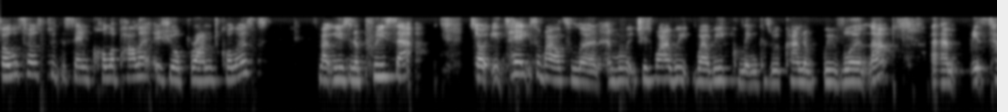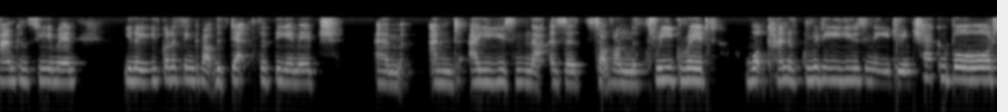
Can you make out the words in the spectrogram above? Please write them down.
photos with the same color palette as your brand colors. It's about using a preset. So it takes a while to learn, and which is why we where we come in because we've kind of we've learned that. Um, it's time consuming. You know, you've got to think about the depth of the image. Um, and are you using that as a sort of on the three grid what kind of grid are you using? Are you doing checkerboard?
